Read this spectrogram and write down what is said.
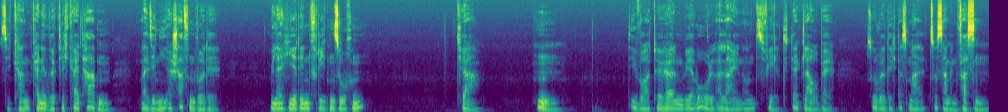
sie kann keine Wirklichkeit haben, weil sie nie erschaffen wurde. Will er hier den Frieden suchen? Tja, hm, die Worte hören wir wohl, allein uns fehlt der Glaube. So würde ich das mal zusammenfassen.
